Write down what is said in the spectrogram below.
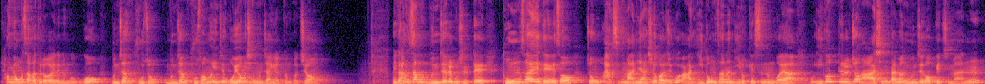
형용사가 들어가야 되는 거고 문장 구성, 문장 구성은 이제 오형식 문장이었던 거죠. 그러니까 항상 문제를 보실 때 동사에 대해서 좀 학습 많이 하셔가지고 아 이 동사는 이렇게 쓰는 거야 뭐 이것들을 좀 아신다면 문제가 없겠지만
